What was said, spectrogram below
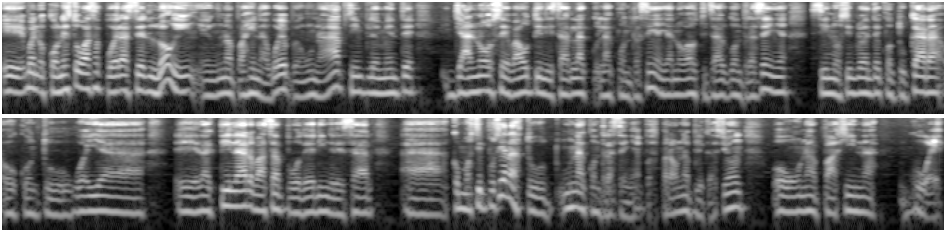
eh, bueno, con esto vas a poder hacer login en una página web, en una app. Simplemente ya no se va a utilizar la, contraseña, ya no va a utilizar contraseña, sino simplemente con tu cara o con tu huella eh, dactilar vas a poder ingresar a, como si pusieras tu, una contraseña, pues para una aplicación o una página web.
